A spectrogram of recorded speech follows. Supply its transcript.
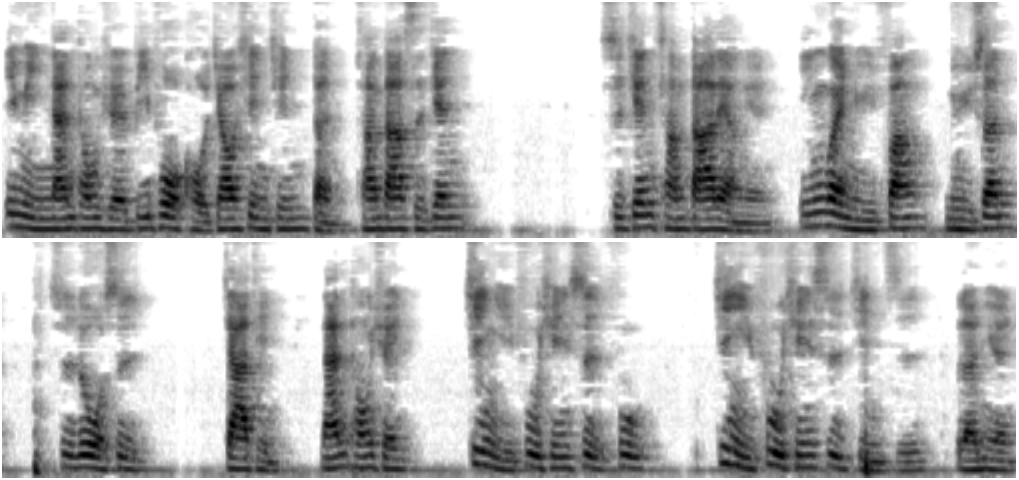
一名男同学逼迫口交、性侵等，长达时间时间长达两年。因为女方女生是弱势家庭，男同学竟以父亲是父竟以父亲是警职人员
